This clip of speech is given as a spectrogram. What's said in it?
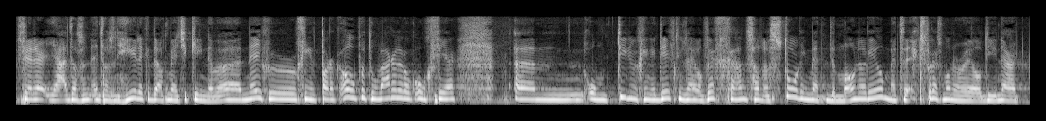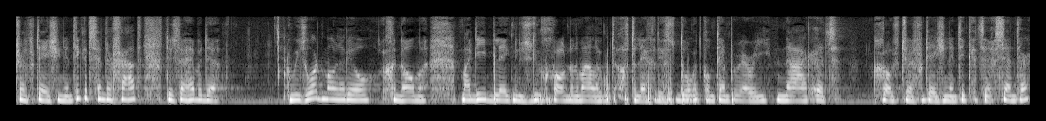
Verder, ja, het was een, een heerlijke dag Magic Kingdom. Eh 9 uur ging het park open. Toen waren we er ook ongeveer. Ehm, om 10 uur ging het dicht. Toen zijn we ook weggegaan. Ze hadden een storing met de monorail. Met de express monorail die naar het Transportation and Ticket Center gaat. Dus we hebben de Resort monorail genomen. Maar die bleek nu dus gewoon de normale route af te leggen. Dus door het Contemporary naar het grote Transportation and Ticket Center.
